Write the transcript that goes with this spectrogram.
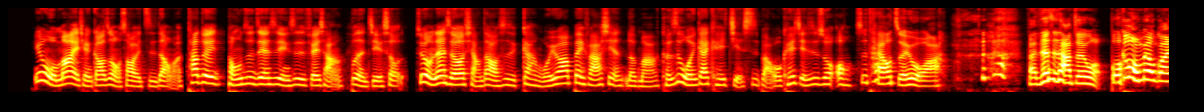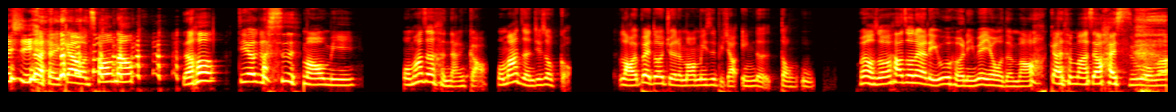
因为我妈以前高中我稍微知道嘛，她对同志这件事情是非常不能接受的，所以我那时候想到的是，干，我又要被发现了吗？可是我应该可以解释吧？我可以解释说，哦，是他要追我啊。反正是他追我，我跟我没有关系。对，干我超孬。然后第二个是猫咪，我妈真的很难搞。我妈只能接受狗，老一辈都会觉得猫咪是比较阴的动物。我想说，他做那个礼物盒里面有我的猫，干他妈是要害死我吗？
